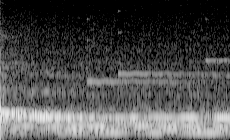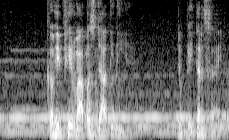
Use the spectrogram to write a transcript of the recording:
कभी फिर वापस जाती नहीं है जो भीतर से आई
